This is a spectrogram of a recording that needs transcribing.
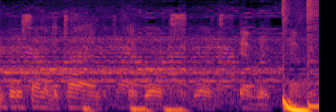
Sixty percent of the time, it works. Works every every.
